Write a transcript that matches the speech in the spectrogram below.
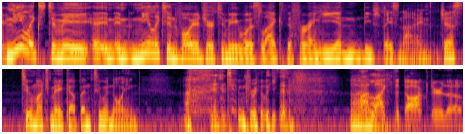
Neelix to me, in, in Neelix in Voyager to me was like the Ferengi in Deep Space Nine. Just too much makeup and too annoying. Didn't really. I like the Doctor though.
